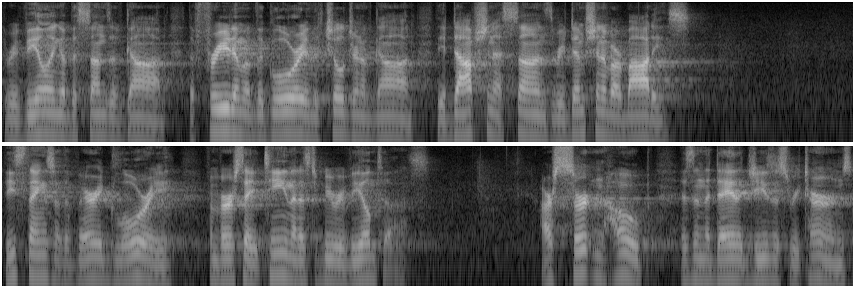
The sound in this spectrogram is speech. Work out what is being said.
the revealing of the sons of God, the freedom of the glory of the children of God, the adoption as sons, the redemption of our bodies. These things are the very glory from verse 18 that is to be revealed to us. Our certain hope is in the day that Jesus returns,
